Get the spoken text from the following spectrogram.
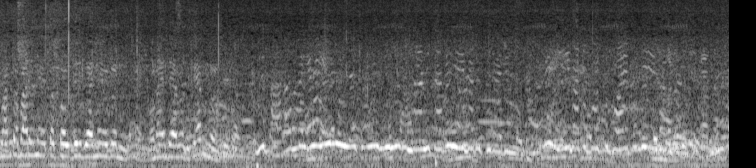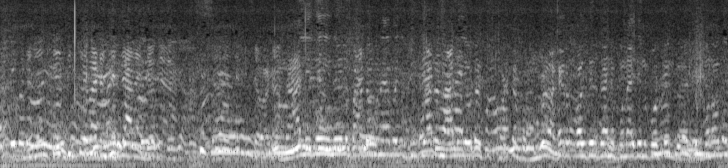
सट्टा पारेर यता तलतिर गर्ने एउटा बनाइदियो भने क्या गर्नु नाली चाहिँ यिनीहरूले बाटो बनाएपछि दुईबाट नाली एउटा भङ्गो राखेर कलतिर जाने बनाइदिनु पर्थ्यो नि त बनाउँदै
